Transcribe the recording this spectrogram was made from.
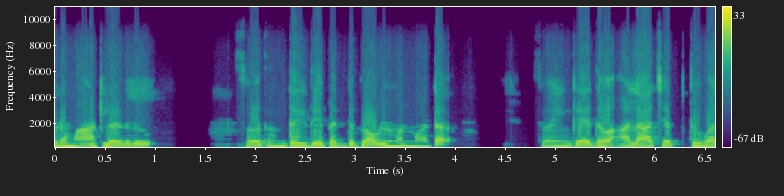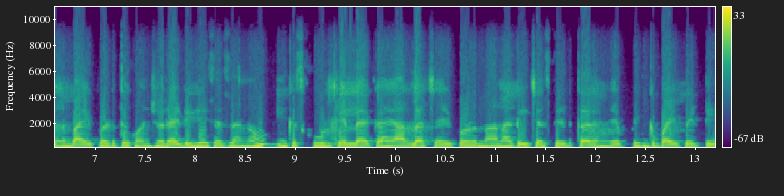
కూడా మాట్లాడదు. సో అదంతా ఇదే పెద్ద ప్రాబ్లం అనమాట సో ఇంకేదో అలా చెప్తూ వాళ్ళని భయపెడుతూ కొంచెం రెడీ చేసేసాను. ఇంకా స్కూల్కి వెళ్ళాక అలా చేయకూడదు నాన్న టీచర్స్ తిడతారని చెప్పి ఇంకా భయపెట్టి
